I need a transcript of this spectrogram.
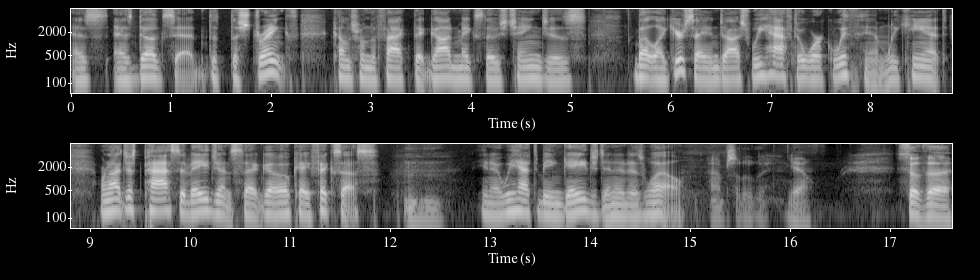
as as Doug said. The, the strength comes from the fact that God makes those changes. But like you're saying Josh we have to work with him. We can't we're not just passive agents that go okay fix us. Mm-hmm. you know we have to be engaged in it as well. Absolutely. Yeah. So the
